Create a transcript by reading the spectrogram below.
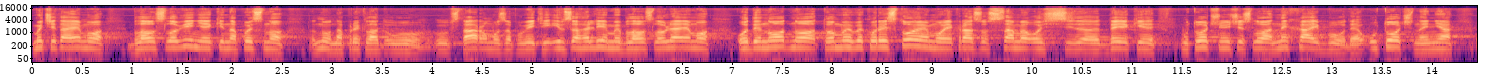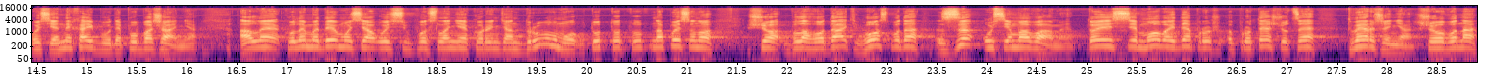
Ми читаємо благословіння, які написано, ну, наприклад, у, у старому заповіті, і взагалі ми благословляємо один одного, то ми використовуємо якраз ось саме ось е, деякі уточнюючі слова. Нехай буде, уточнення, ось є, нехай буде, побажання. Але коли ми дивимося ось в посланні Коринтян 2, тут, тут, тут написано, що благодать Господа з усіма вами. Тобто мова йде про, про те, що це твердження, що вона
